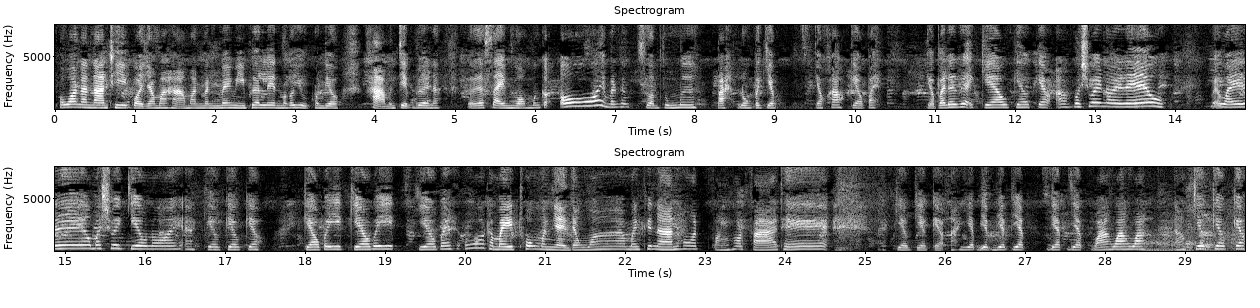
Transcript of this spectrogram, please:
เพราะว่านานๆทีกว่าจะมาหามันมันไม่มีเพื่อนเล่นมันก็อยู่คนเดียวขามันเจ็บด้วยนะเดี๋ยวจะใส่หมวกมันก็โอ้ยมันสวมถุงมือไปลงไปเกี่ยวเกี่ยวข้าวเกี่ยวไป เกี่ยวไปเรื่อยๆเกี่ยวเกี่ยวเกี่ยวเอามาช่วยหน่อยเร็วไม่ไหวแล้วมาช่วยเกี่ยวหน่อยอะเกี่ยวเกี่ยวเกี่ยวเกี่ยวไปอีกเกี่ยวไปอีกเกี่ยวไปโอ้ทำไมทุ่งมันใหญ่จังว่ามันคือนานฮอดฝังฮอดฟ้าแท้อ่ เกี่ยวเกี่ยวเกี่ยวอะเย็บเย็บเย็บเย็บเย็บเย็บวางวางวางเอาเกี่ยวเกี่ยวเกี่ยว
